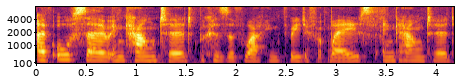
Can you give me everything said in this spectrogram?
I've also encountered, because of working three different waves, encountered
